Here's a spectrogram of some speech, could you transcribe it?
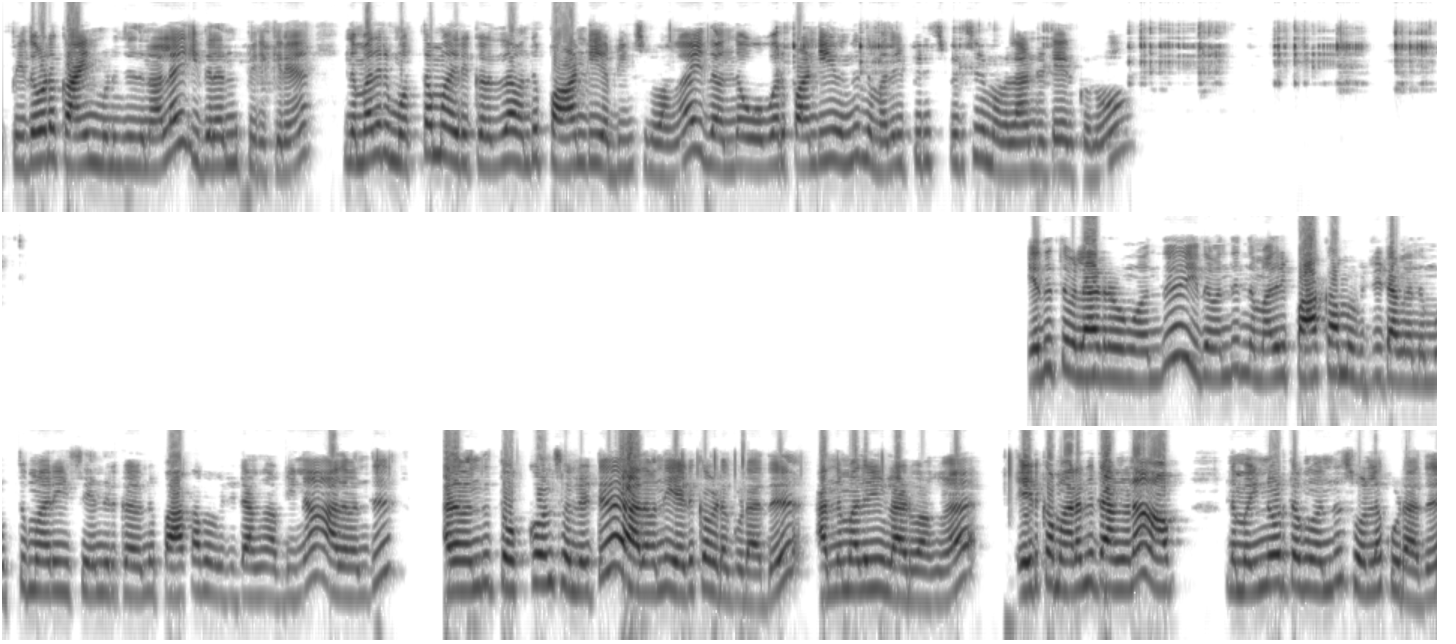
இப்ப இதோட காயின் முடிஞ்சதுனால இதுல இருந்து பிரிக்கிறேன். இந்த மாதிரி மொத்தமா இருக்கிறது தான் வந்து பாண்டி அப்படின்னு சொல்லுவாங்க. இத வந்து ஒவ்வொரு பாண்டியும் வந்து இந்த மாதிரி பிரிச்சு பிரிச்சு நம்ம விளையாண்டுட்டே இருக்கணும். எதிர்த்து விளையாடுறவங்க வந்து இதை வந்து இந்த மாதிரி பார்க்காம விட்டுட்டாங்க. இந்த முத்து மாதிரி சேர்ந்துருக்கிறத வந்து பார்க்காம விட்டுட்டாங்க அப்படின்னா அதை வந்து அதை வந்து தொக்கோன்னு சொல்லிட்டு அதை வந்து எடுக்க விடக்கூடாது. அந்த மாதிரி விளையாடுவாங்க. எடுக்க மறந்துட்டாங்கன்னா நம்ம இன்னொருத்தவங்க வந்து சொல்லக்கூடாது.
